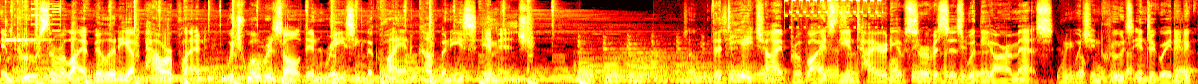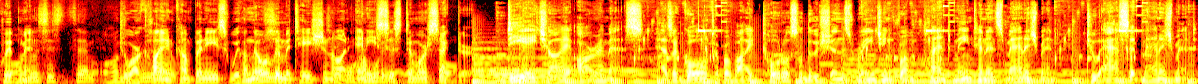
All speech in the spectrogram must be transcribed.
improves the reliability of power plant which will result in raising the client company's image. The DHI provides the entirety of services with the RMS, which includes integrated equipment, to our client companies with no limitation on any system or sector. DHI RMS has a goal to provide total solutions ranging from plant maintenance management to asset management.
